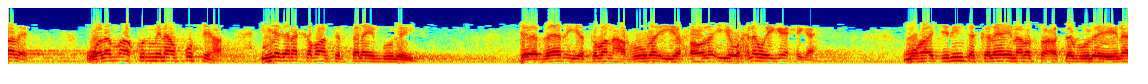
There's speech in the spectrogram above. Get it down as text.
la leh. Walam akun min anfusiha. Iyagana kamaan tirsanayn buu leeya dee reer iyo toban caruura iyo xoole iyo waxna wayga xigaan. Muhaajiriinta kale inala socota buu leeyahna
